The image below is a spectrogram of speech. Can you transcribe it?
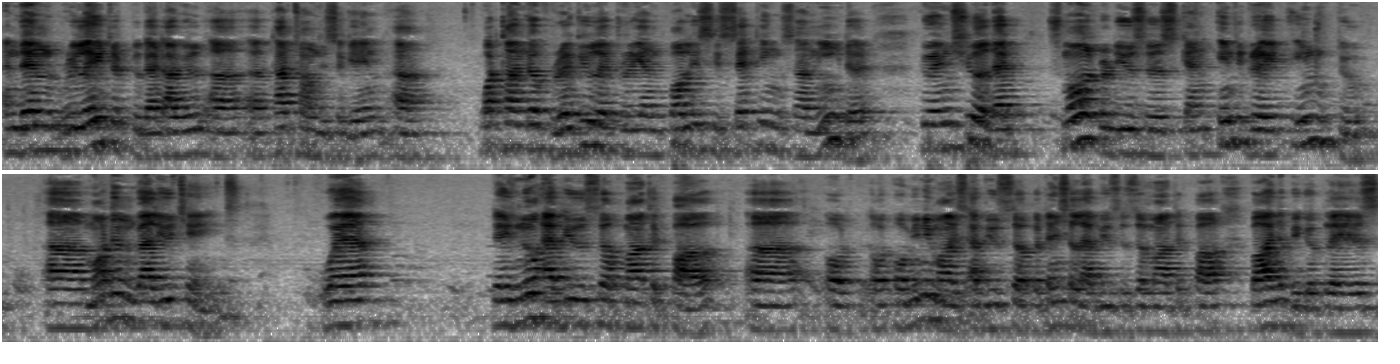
and then related to that, I will uh, uh, touch on this again, uh, what kind of regulatory and policy settings are needed to ensure that small producers can integrate into uh, modern value chains where there is no abuse of market power uh, or, or, or, minimize abuse of potential abuses of market power by the bigger players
